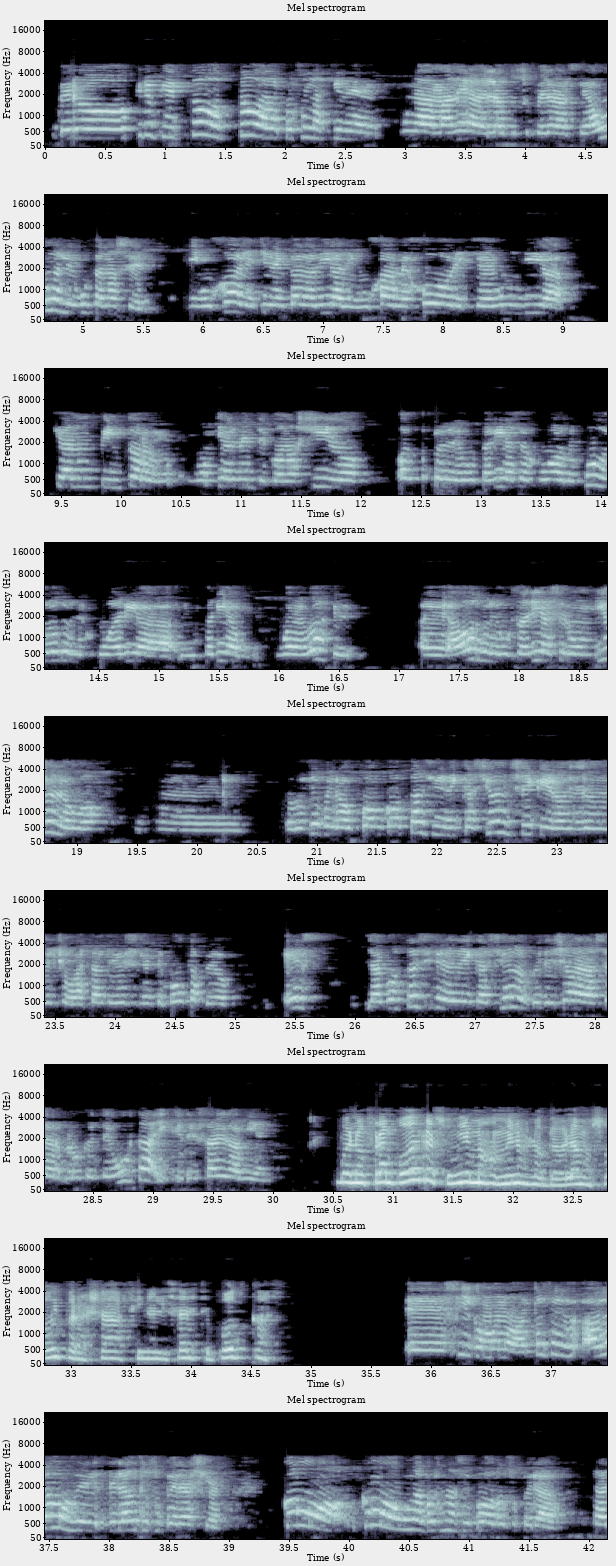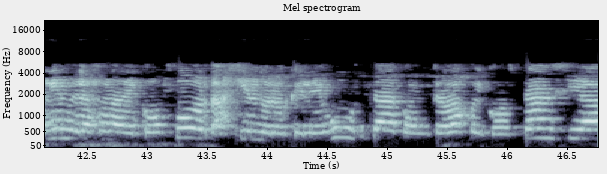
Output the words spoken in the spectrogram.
Pero creo que todo, todas las personas tienen una manera de autosuperarse. A unas les gusta, no sé, dibujar y quieren cada día dibujar mejor y que algún día sean un pintor mundialmente conocido. Otros les gustaría ser jugador de fútbol, otros les, jugaría, les gustaría jugar al básquet, eh, a otros les gustaría ser un biólogo. Mm, pero con constancia y dedicación, sé que lo, lo he dicho bastantes veces en este podcast, pero es la constancia y la dedicación lo que te llevan a hacer lo que te gusta y que te salga bien. Bueno, Fran, ¿podés resumir más o menos lo que hablamos hoy para ya finalizar este podcast? Eh, sí, como no. Entonces, hablamos de, de la autosuperación. ¿Cómo, ¿Cómo una persona se puede autosuperar? Saliendo de la zona de confort, haciendo lo que le gusta, con trabajo y constancia,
